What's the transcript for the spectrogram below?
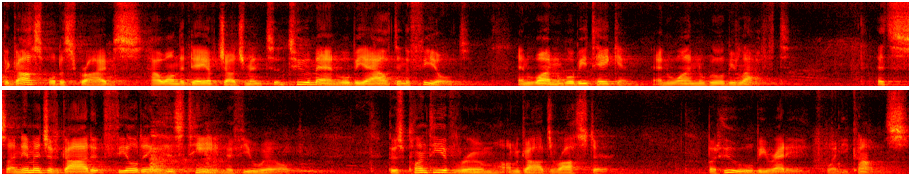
The gospel describes how on the day of judgment, two men will be out in the field, and one will be taken, and one will be left. It's an image of God fielding his team, if you will. There's plenty of room on God's roster. But who will be ready when he comes?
